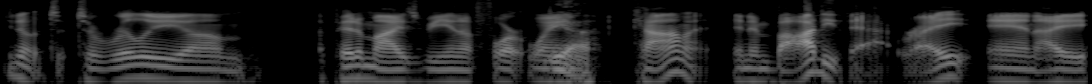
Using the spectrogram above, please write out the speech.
you know to, to really um, epitomize being a Fort Wayne yeah. Komet and embody that, right? And I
